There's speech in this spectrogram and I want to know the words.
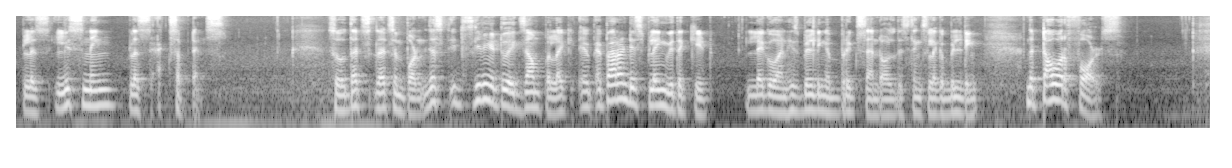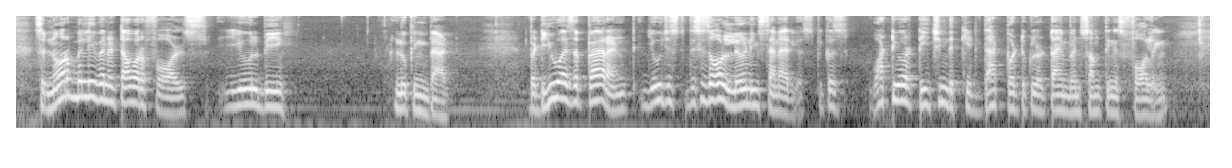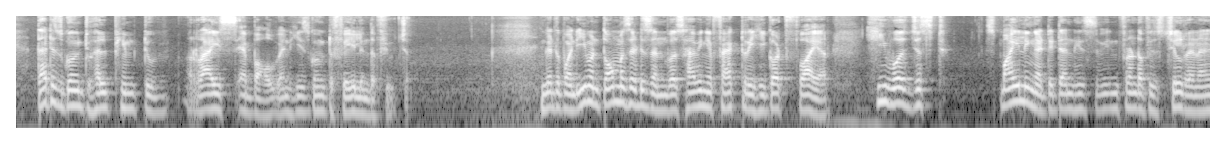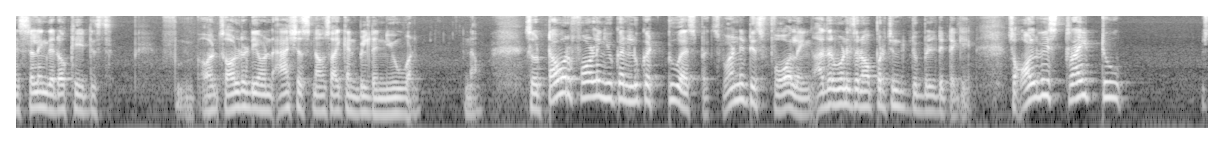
plus listening plus acceptance. So that's that's important. Just it's giving it to example like a, a, parent is playing with a kid lego and he's building a bricks and all these things like a building. The tower falls. So normally when a tower falls you will be looking bad but you as a parent you just this is all learning scenarios. Because what you are teaching the kid that particular time when something is falling that is going to help him to rise above when he is going to fail in the future. You get the point? Even thomas edison was having a factory he got fire. He was just smiling at it and he's in front of his children and he's telling that okay it is it's already on ashes now so i can build a new one now. So tower falling you can look at two aspects. One it is falling. Other one is an opportunity to build it again. So always try to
